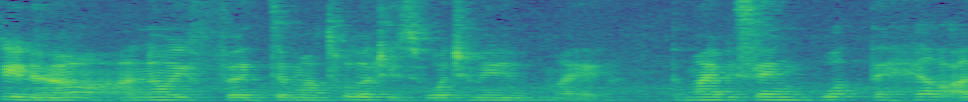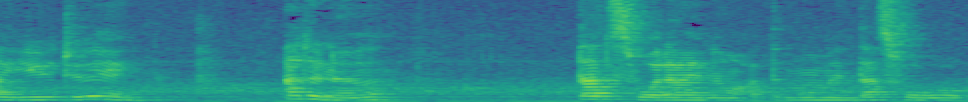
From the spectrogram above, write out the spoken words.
you know I know if a dermatologist watching me might they might be saying what the hell are you doing? I don't know. That's what I know at the moment. That's what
